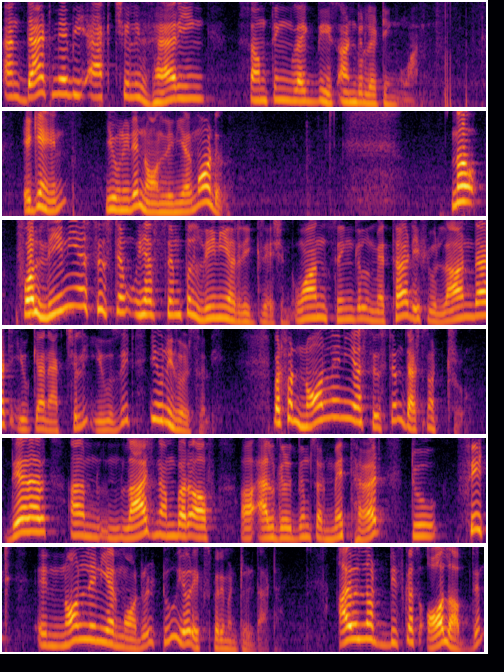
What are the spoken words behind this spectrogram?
and that may be actually varying something like this undulating one. Again you need a nonlinear model. Now, for linear system we have simple linear regression one single method if you learn that you can actually use it universally. But for nonlinear system that is not true. There are um, large number of uh, algorithms or method to fit a nonlinear model to your experimental data. I will not discuss all of them,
